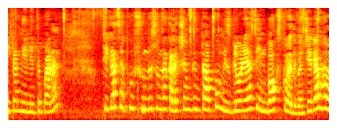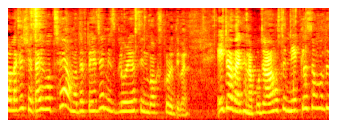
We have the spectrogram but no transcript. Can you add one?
এটা নিয়ে নিতে পারেন। ঠিক আছে? খুব সুন্দর সুন্দর কালেকশন কিন্তু আপু মিস গ্লোরিয়াস ইনবক্স করে দেবেন। যেটা ভালো লাগে, সেটাই হচ্ছে আমাদের পেজে মিস গ্লোরিয়াস ইনবক্স করে দেবেন। এটা দেখেন আপু, যারা হচ্ছে নেকলেসের মধ্যে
